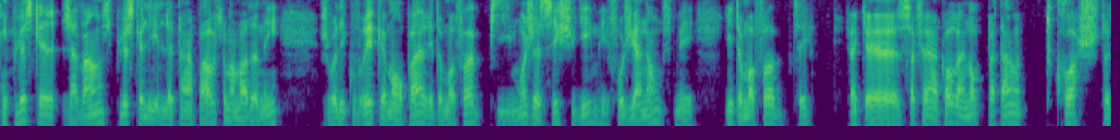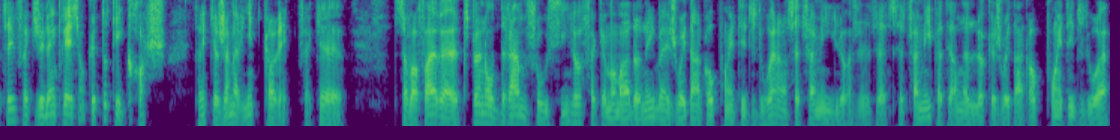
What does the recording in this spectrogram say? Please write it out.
Et plus que j'avance, plus que le temps passe, à un moment donné, je vais découvrir que mon père est homophobe, puis moi je sais, je suis gay, mais il faut que j'y annonce, mais il est homophobe, tu sais. Fait que ça fait encore un autre patente tout croche, tu sais. Fait que j'ai l'impression que tout est croche, tu sais, qu'il n'y a jamais rien de correct. Fait que ça va faire euh, tout un autre drame, ça aussi, là. Fait qu'à un moment donné, ben, je vais être encore pointé du doigt dans cette famille-là, cette, famille paternelle-là, que je vais être encore pointé du doigt.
